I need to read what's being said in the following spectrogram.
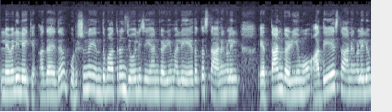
ലെവലിലേക്ക് അതായത് പുരുഷന് എന്തുമാത്രം ജോലി ചെയ്യാൻ കഴിയും അല്ലെ ഏതൊക്കെ സ്ഥാനങ്ങളിൽ എത്താൻ കഴിയുമോ അതേ സ്ഥാനങ്ങളിലും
